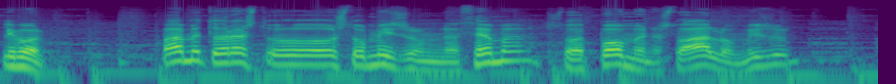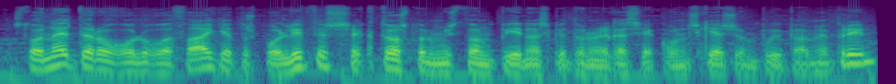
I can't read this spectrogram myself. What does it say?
Λοιπόν, πάμε τώρα στο, στο μείζον θέμα, στο επόμενο, στο άλλο μείζον, στον έτερο γολγοθά για τους πολίτες, εκτός των μισθών πείνας και των εργασιακών σχέσεων που είπαμε πριν,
